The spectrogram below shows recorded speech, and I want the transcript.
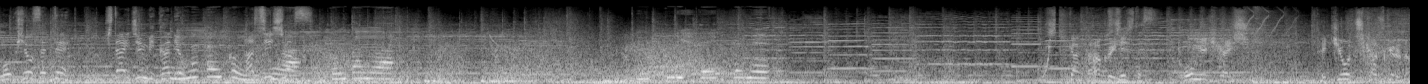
目標設定機体準備完了。皆さんこんにちはします。こんばんはゆっくりしていってね指揮官からの指示です。攻撃開始。敵を近づけるな。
